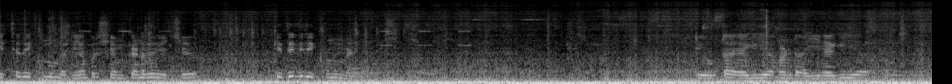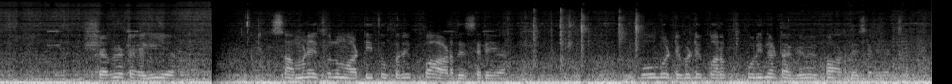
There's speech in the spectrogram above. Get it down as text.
ਇੱਥੇ ਦੇਖਣ ਨੂੰ ਮਿਲਦੀਆਂ, ਪਰ ਸ਼ਿਮਕੰਡ ਦੇ ਵਿੱਚ ਕਿਤੇ ਵੀ ਦੇਖਣ ਨੂੰ ਮਿਲਦੀਆਂ। ਟੋਯੋਟਾ ਹੈਗੀ ਆ ਹੰਡਾਈ ਹੈਗੀ ਆ ਸ਼ੈਵਲਟ ਹੈਗੀ ਆ। ਸਾਹਮਣੇ ਇਥੋਂ ਲਮਾਟੀ ਤੋਂ ਪਰੇ ਪਹਾੜ ਦੇ ਸਿਰੇ ਆ। ਬਹੁਤ ਵੱਡੇ ਵੱਡੇ ਬਰਫ਼ ਪੂਰੀ ਨਾਲ ਢਕੇ ਹੋਏ ਪਹਾੜ ਦੇ ਸਿਰੇ ਇੱਥੇ।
